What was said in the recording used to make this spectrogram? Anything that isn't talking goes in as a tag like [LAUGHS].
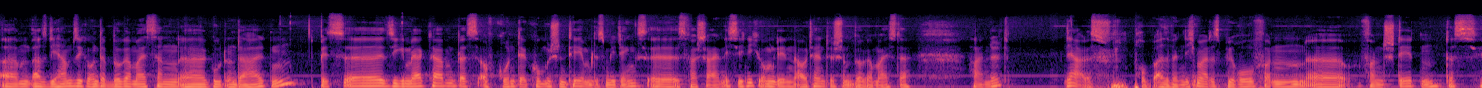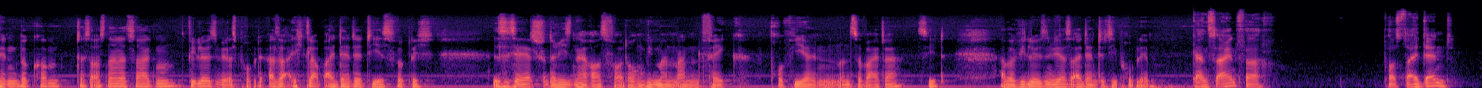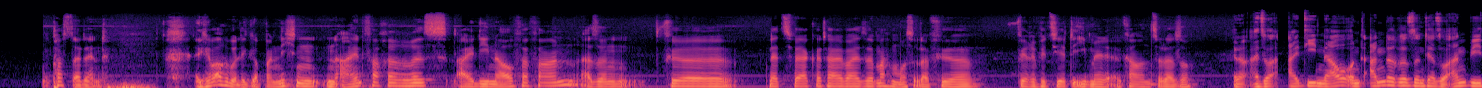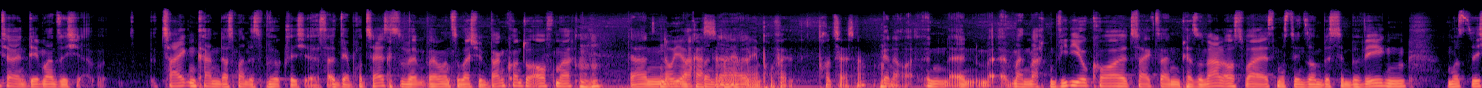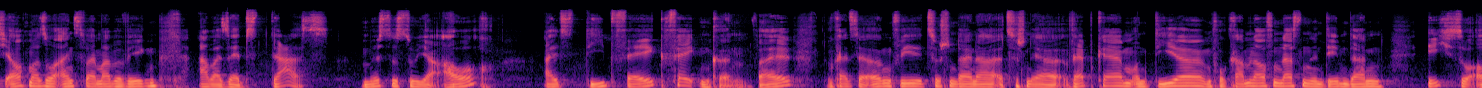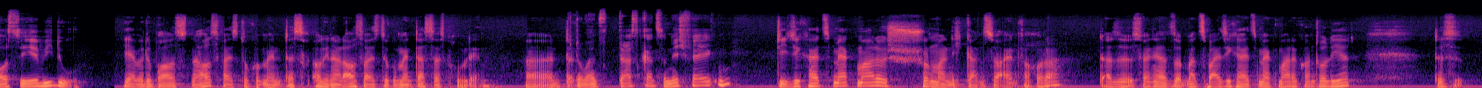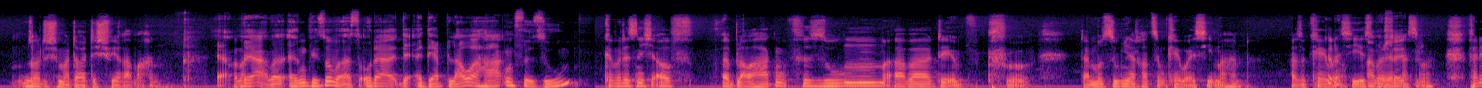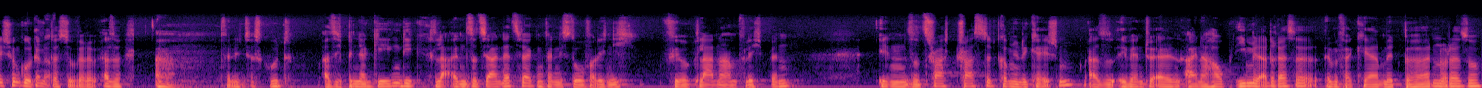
Ähm, also die haben sich unter Bürgermeistern äh, gut unterhalten, bis äh, sie gemerkt haben, dass aufgrund der komischen Themen des Meetings äh, es wahrscheinlich sich nicht um den authentischen Bürgermeister handelt. Ja, das, also wenn nicht mal das Büro von, äh, von Städten das hinbekommt, das auseinanderzuhalten, wie lösen wir das Problem? Also ich glaube, Identity ist wirklich es ist ja jetzt schon eine Riesenherausforderung, wie man an Fake-Profilen und so weiter sieht. Aber wie lösen wir das Identity-Problem? Ganz einfach. Postident. Postident. Ich habe auch überlegt, ob man nicht ein, ein einfacheres ID-Now-Verfahren, also für Netzwerke teilweise machen muss oder für verifizierte E-Mail-Accounts oder so. Genau, also ID Now und andere sind ja so Anbieter, in denen man sich zeigen kann, dass man es wirklich ist. Also der Prozess, wenn, wenn man zum Beispiel ein Bankkonto aufmacht, mhm. dann Know your macht man Customer da, den Prozess, ne? Mhm. Genau. In, in, man macht einen Videocall, zeigt seinen Personalausweis, muss den so ein bisschen bewegen, muss sich auch mal so ein, zwei Mal bewegen. Aber selbst das müsstest du ja auch als Deepfake faken können, weil du kannst ja irgendwie zwischen deiner, zwischen der Webcam und dir ein Programm laufen lassen, in dem dann ich so aussehe wie du. Ja, aber du brauchst ein Ausweisdokument, das Originalausweisdokument, das ist das Problem. Äh, du meinst, das kannst du nicht faken? Die Sicherheitsmerkmale ist schon mal nicht ganz so einfach, oder? Also es werden ja mal zwei Sicherheitsmerkmale kontrolliert. Das sollte schon mal deutlich schwerer machen. Ja, oder? ja aber irgendwie sowas. Oder der, der, blaue Haken für Zoom? Können wir das nicht auf äh, blaue Haken für Zoom, aber die, pff, dann muss Zoom ja trotzdem KYC machen. Also KYC genau. ist aber der Customer. Fände ich schon gut, genau. dass du also äh, finde ich das gut. Also ich bin ja gegen die in sozialen Netzwerken fände ich es doof, weil ich nicht für Klarnamenpflicht bin. In so Trusted Communication, also eventuell eine Haupt-E-Mail-Adresse im Verkehr mit Behörden oder so.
